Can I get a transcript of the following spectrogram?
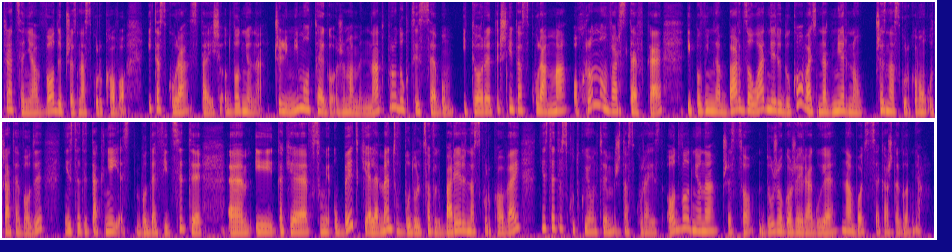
tracenia wody przez naskórkowo. I ta skóra staje się odwodniona. Czyli mimo tego, że mamy nadprodukcję sebum i teoretycznie ta skóra ma ochronną warstewkę i powinna bardzo ładnie redukować nadmierną przez naskórkową utratę wody, niestety tak nie jest, bo deficyty i takie w sumie ubytki elementów budulcowych bariery naskórkowej niestety skutkują tym, że ta skóra jest odwodniona, przez co dużo gorzej reaguje na bodźce każdego dnia.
